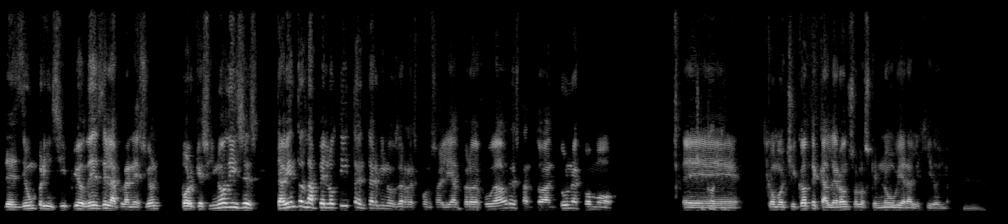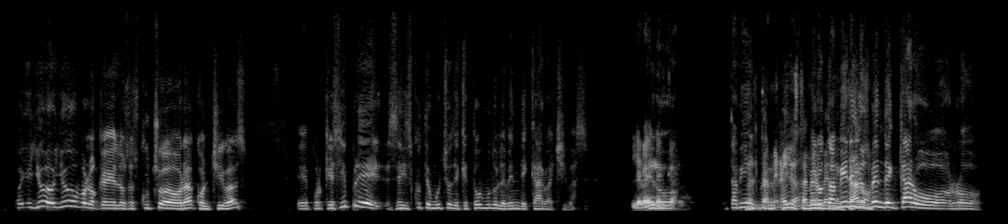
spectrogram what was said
desde un principio, desde la planeación, porque si no dices, te avientas la pelotita en términos de responsabilidad, pero de jugadores, tanto Antuna como, eh, como Chicote Calderón son los que no hubiera elegido yo. Oye, yo, yo por lo que los escucho ahora con Chivas, eh, porque siempre se discute mucho de que todo el mundo le vende caro a Chivas. Le venden Pero- caro. Bien, También- ellos también pero venden también caro. ellos venden caro, Rodo.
